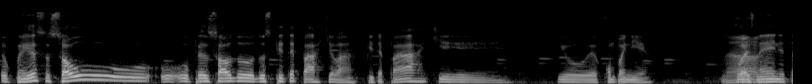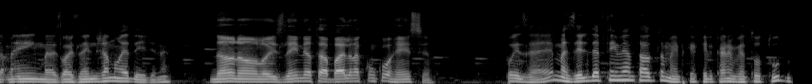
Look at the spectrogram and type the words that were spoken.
Eu conheço só o, o, o pessoal do, dos Peter Park lá. Peter Park e, e o, a companhia. Ah, Lois Lane também, mas Lois Lane já não é dele, né? Não, não, Lois Lane trabalha na concorrência. Pois é, mas ele deve ter inventado também, porque aquele cara inventou tudo.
